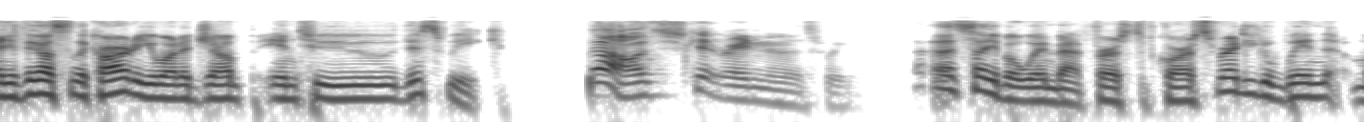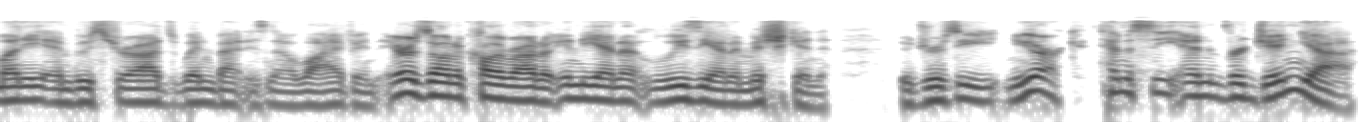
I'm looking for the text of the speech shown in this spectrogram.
anything else in the card, or you want to jump into this week? No, let's just get right into this week. Uh, let's tell you about WynnBET first, of course. Ready to win money and boost your odds. WynnBET is now live in Arizona, Colorado, Indiana, Louisiana, Michigan, New Jersey, New York, Tennessee, and Virginia.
